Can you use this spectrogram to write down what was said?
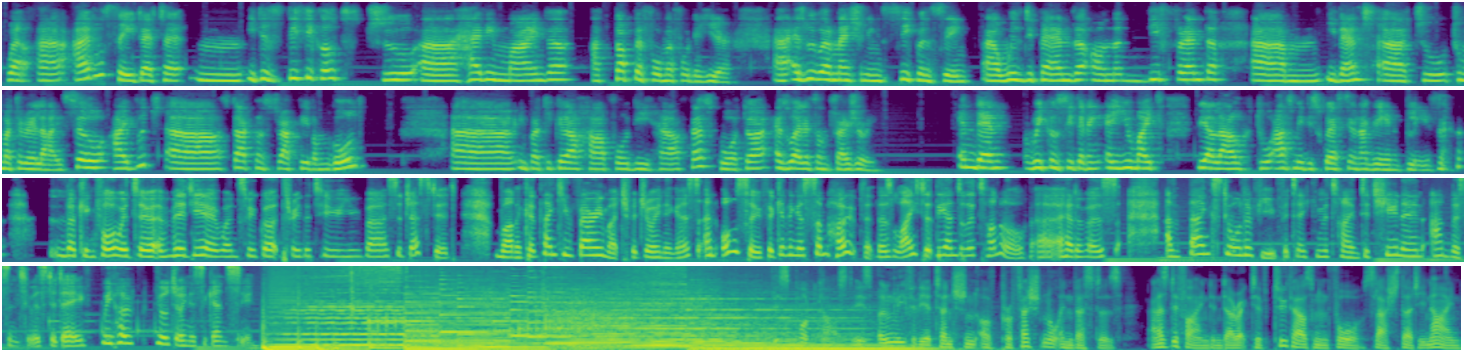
Well, uh, I will say that uh, um, it is difficult to uh, have in mind uh, a top performer for the year. Uh, as we were mentioning, sequencing uh, will depend on different um, events to, to materialize. So I would start constructive on gold. In particular, for the first quarter, as well as on treasury and then reconsidering. And you might be allowed to ask me this question again, please. looking forward to it mid year once we've got through the two you've uh, suggested. Monica, thank you very much for joining us and also for giving us some hope that there's light at the end of the tunnel uh, ahead of us. And thanks to all of you for taking the time to tune in and listen to us today. We hope you'll join us again soon. Is only for the attention of professional investors as defined in Directive 2004 39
